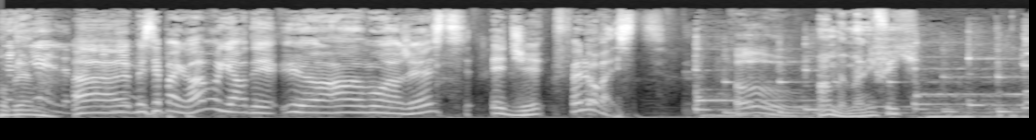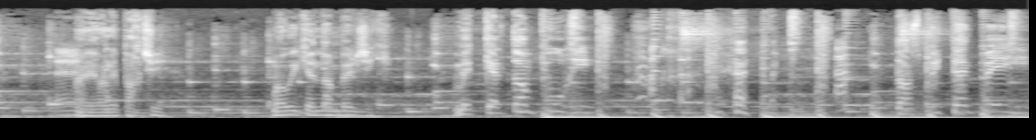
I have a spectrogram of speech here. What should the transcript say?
matériel. mais c'est pas grave, regardez, euh, un mot, un geste, et Jay fait le reste. Oh Ah, mais magnifique. Eh, Allez, on est parti. Mon week-end en Belgique. Mais quel temps pourri Dans ce putain de pays.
